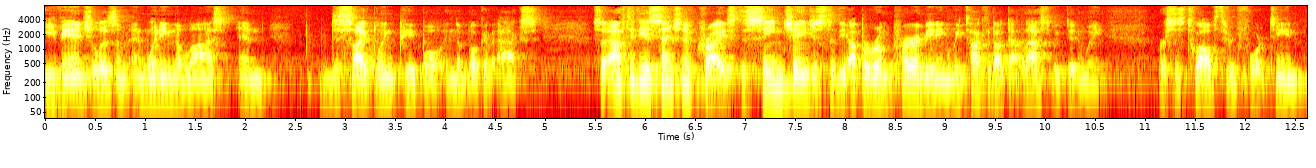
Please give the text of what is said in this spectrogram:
evangelism and winning the lost and discipling people in the book of Acts. So after the ascension of Christ, the scene changes to the upper room prayer meeting. We talked about that last week, didn't we? Verses 12 through 14,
